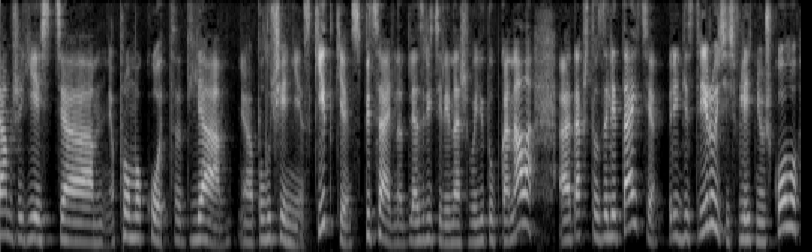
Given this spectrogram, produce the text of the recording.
Там же есть э, промокод для э, получения скидки специально для зрителей нашего YouTube-канала. Так что залетайте, регистрируйтесь в летнюю школу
